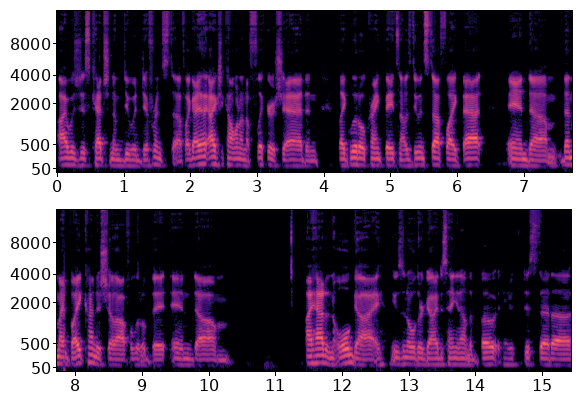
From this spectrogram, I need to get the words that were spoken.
I was just catching them doing different stuff. Like I, I actually caught one on a flicker shad and like little crankbaits, and I was doing stuff like that. And um, then my bike kind of shut off a little bit, and um, I had an old guy. He was an older guy just hanging on the boat, and he was just that. uh,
